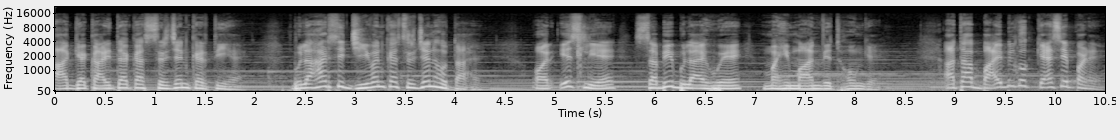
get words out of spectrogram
आज्ञाकारिता का सृजन करती है। बुलाहट से जीवन का सृजन होता है, और इसलिए सभी बुलाए हुए महिमान्वित होंगे। अतः बाइबल को कैसे पढ़ें?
